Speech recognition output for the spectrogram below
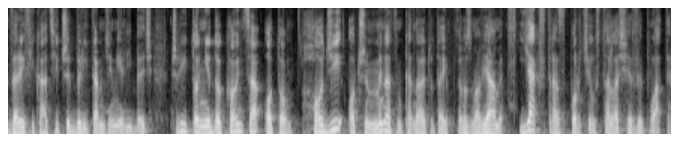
weryfikacji, czy byli tam, gdzie mieli być. Czyli to nie do końca o to chodzi, o czym my na tym kanale tutaj rozmawiamy. Jak w transporcie ustala się wypłatę?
